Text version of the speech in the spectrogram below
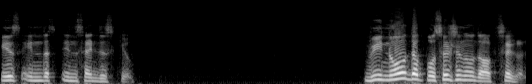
is in the inside this cube. We know the position of the obstacle.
